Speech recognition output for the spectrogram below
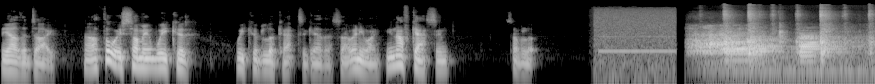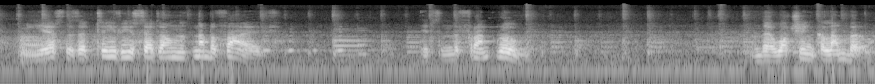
the other day. And I thought it was something we could we could look at together. So anyway, enough gassing. Let's have a look. Yes, there's a TV set on number five. It's in the front room. And they're watching Columbo.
